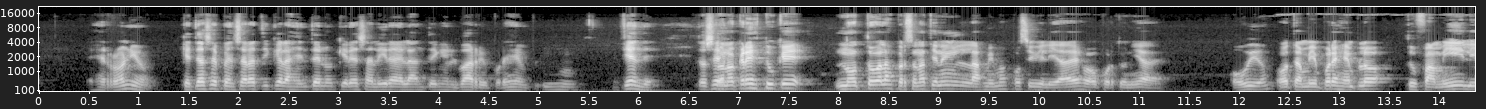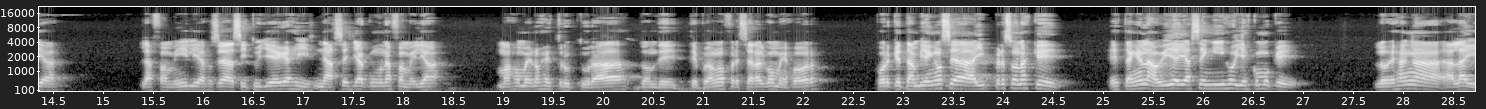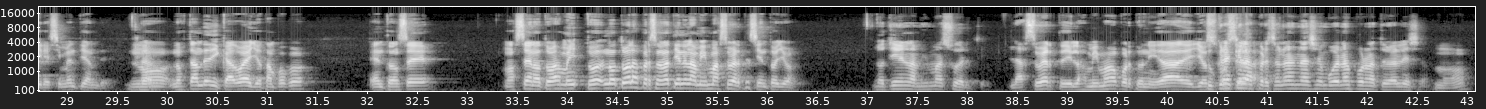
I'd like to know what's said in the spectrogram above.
es erróneo. ¿Qué te hace pensar a ti que la gente no quiere salir adelante en el barrio, por ejemplo? Ujú. ¿Entiendes? Entonces, ¿Pero no crees tú que no todas las personas tienen las mismas posibilidades o oportunidades? obvio. O también, por ejemplo, tu familia, las familias, o sea, si tú llegas y naces ya con una familia más o menos estructurada, donde te puedan ofrecer algo mejor, porque también, o sea, hay personas que están en la vida y hacen hijos y es como que lo dejan a- al aire, ¿sí me entiendes? No, Claro. no están dedicados a ello tampoco. Entonces, no sé, no todas, no todas las personas tienen la misma suerte, siento yo. No tienen la misma suerte. La suerte y las mismas oportunidades. Yo, ¿Tú crees que las personas nacen buenas por naturaleza? No.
